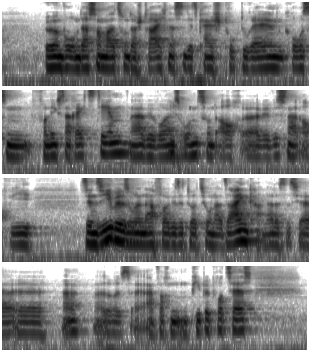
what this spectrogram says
irgendwo, um das nochmal zu unterstreichen, das sind jetzt keine strukturellen großen von links nach rechts Themen. Ja, wir wollen es mhm. uns und auch, äh, wir wissen halt auch, wie sensibel so eine Nachfolgesituation halt sein kann. Ja, das ist ja, äh, also ist einfach ein People-Prozess.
